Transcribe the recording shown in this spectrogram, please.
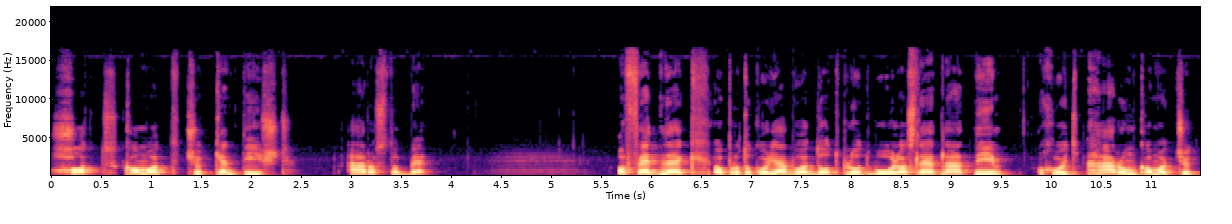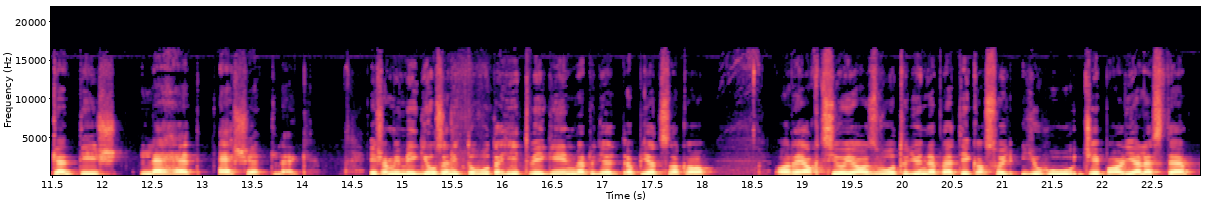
6 kamat csökkentést árasztak be. A Fednek a protokolljából, a dotplotból azt lehet látni, hogy három kamat csökkentés lehet esetleg. És ami még józanító volt a hétvégén, mert ugye a piacnak a, a reakciója az volt, hogy ünnepelték azt, hogy juhu, J. Paul jelezte,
